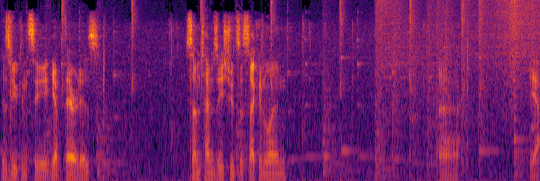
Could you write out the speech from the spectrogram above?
as you can see, yep, there it is. Sometimes he shoots a second one. Uh, yeah.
